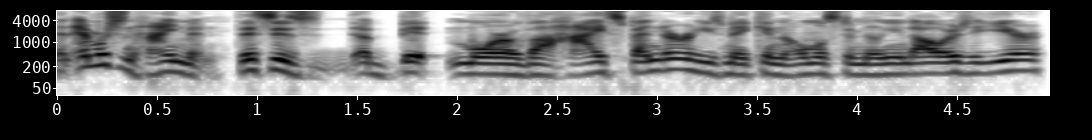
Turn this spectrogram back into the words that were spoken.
Then Emerson Hyndman. This is a bit more of a high spender. He's making almost a million dollars a year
